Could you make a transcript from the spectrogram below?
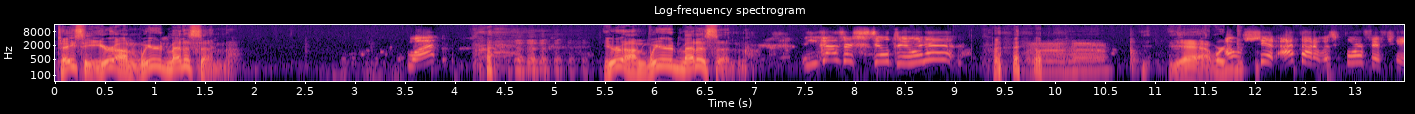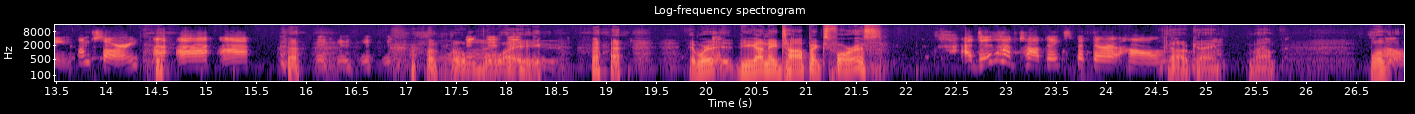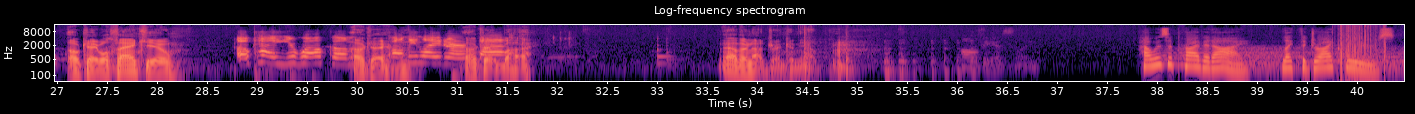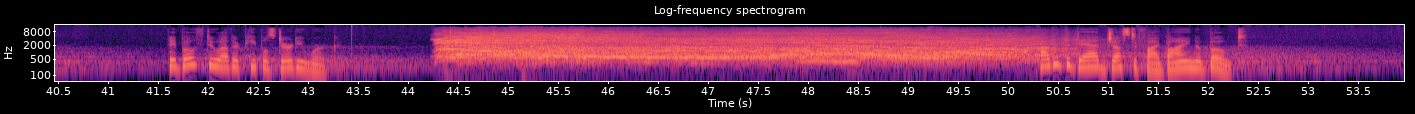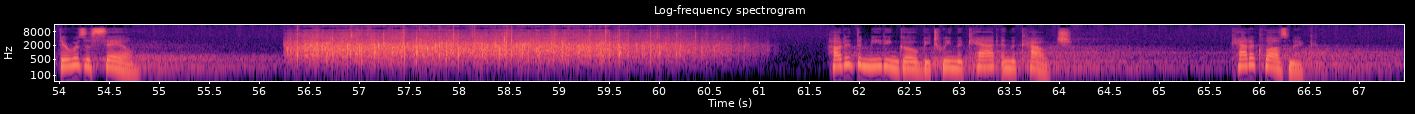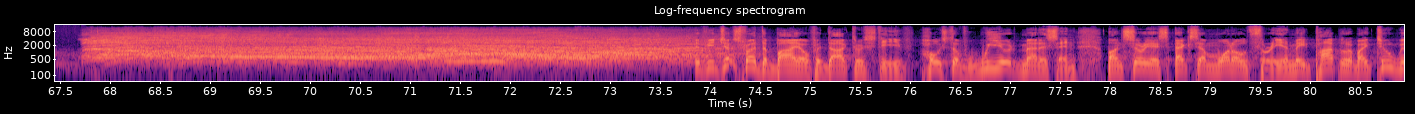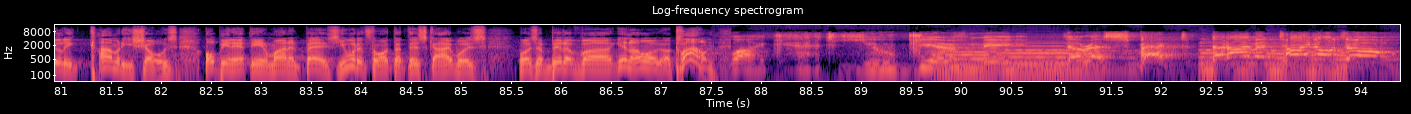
Tacie, you're on Weird Medicine. What? You're on Weird Medicine. You guys are still doing it? Yeah, we're. Oh shit! I thought it was four fifteen. I'm sorry. oh boy. Where, you got any topics for us? I did have topics, but they're at home. Okay. Well. Well. Okay. Well, thank you. Okay, you're welcome. Okay. Call me later. Okay. Bye. Yeah, they're not drinking yet. Obviously. How is a private eye, like the dry cleaners? They both do other people's dirty work. How did the dad justify buying a boat? There was a sale. How did the meeting go between the cat and the couch? Cataclysmic. If you just read the bio for Dr. Steve, host of Weird Medicine on Sirius XM 103 and made popular by two really comedy shows, Opie and Anthony and Ron and Fez, you would have thought that this guy was was a bit of a, you know, a, a clown. Why can't you give me the respect that I'm entitled to?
